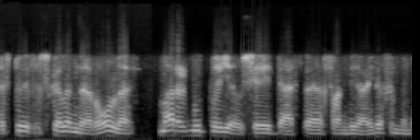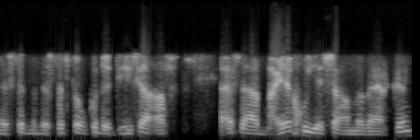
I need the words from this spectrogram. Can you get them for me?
Dit is twee verskillende rolle, maar ek moet vir jou sê dat uh, van die huidige minister, minister Tonko Dedisa af, is daar baie goeie samewerking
